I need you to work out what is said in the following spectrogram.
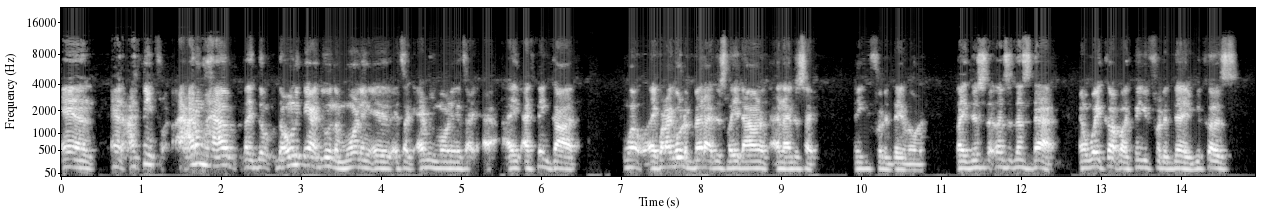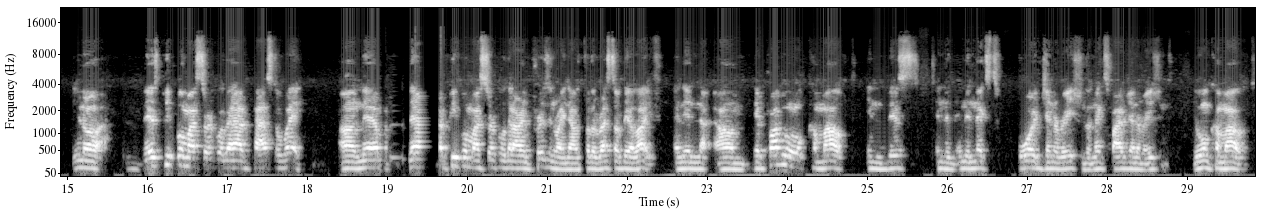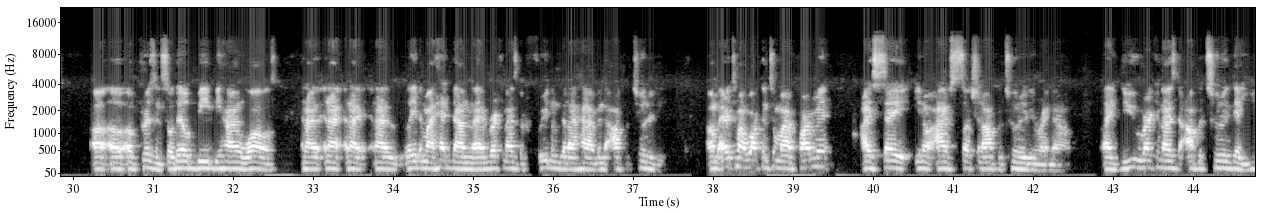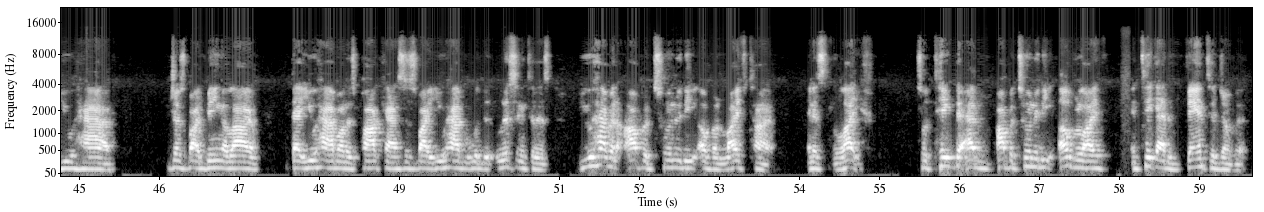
and and I think I don't have like the, the only thing I do in the morning is it's like every morning it's like I, I, thank God. Well, like when I go to bed, I just lay down and I just like thank you for the day, Lord. Like this, that's, that's that, and wake up like thank you for the day because you know there's people in my circle that have passed away. Um, there there are people in my circle that are in prison right now for the rest of their life, and then um, they probably won't come out in this in the in the next four generations, the next five generations. They won't come out uh, of, prison. So they'll be behind walls. And I, and, I, and, I, and I laid my head down and I recognize the freedom that I have and the opportunity. Um, every time I walk into my apartment, I say, you know, I have such an opportunity right now. Like, do you recognize the opportunity that you have just by being alive, that you have on this podcast, just by you have with listening to this? You have an opportunity of a lifetime, and it's life. So take the opportunity of life and take advantage of it.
